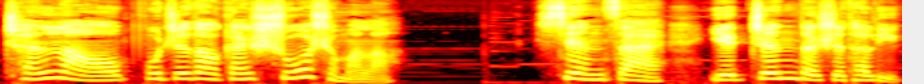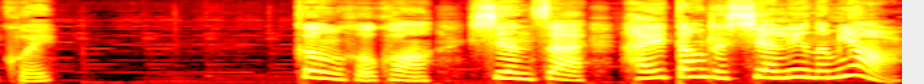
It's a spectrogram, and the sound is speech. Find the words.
陈老不知道该说什么了。现在也真的是他理亏，更何况现在还当着县令的面儿，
